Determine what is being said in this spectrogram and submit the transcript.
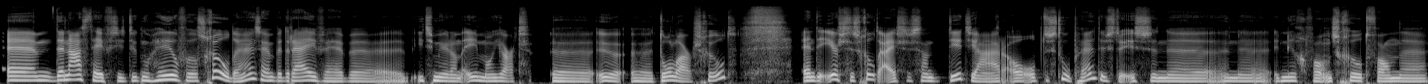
Ehm, daarnaast heeft hij natuurlijk nog heel veel schulden. Hè. Zijn bedrijven hebben eh, iets meer dan 1 miljard eh, dollar schuld. En de eerste schuldeisers staan dit jaar al op de stoep. Hè? Dus er is een, een, in ieder geval een schuld van,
